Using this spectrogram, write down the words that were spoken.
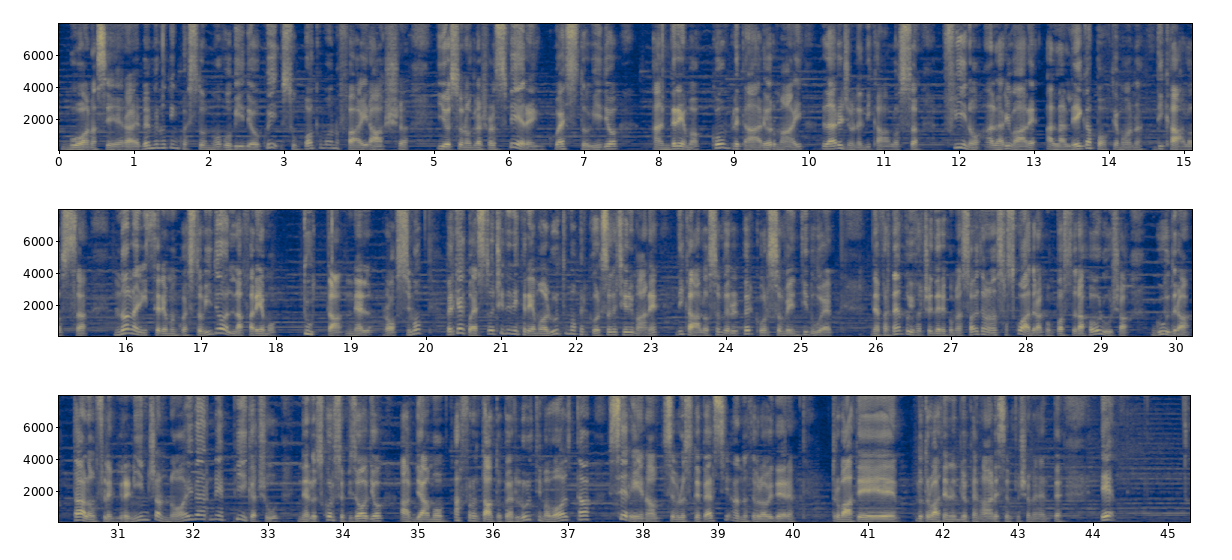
Buonasera e benvenuti in questo nuovo video qui su Pokémon Fire Rush. Io sono Glacial Sphere e in questo video andremo a completare ormai la regione di Kalos, fino ad arrivare alla Lega Pokémon di Kalos. Non la inizieremo in questo video, la faremo tutta nel prossimo, perché questo ci dedicheremo all'ultimo percorso che ci rimane di Kalos, ovvero il percorso 22. Nel frattempo vi faccio vedere come al solito la nostra squadra, composta da Howlucia, Gudra, Talonflame, Greninja, Noivern e Pikachu. Nello scorso episodio abbiamo affrontato per l'ultima volta Serena, se ve lo siete persi andatevelo a vedere. Trovate, lo trovate nel mio canale semplicemente. E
